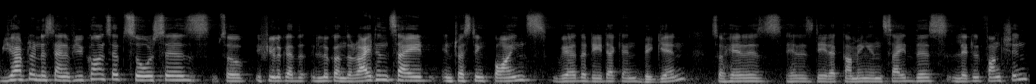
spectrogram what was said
you have to understand a few concepts, sources. So if you look at the, look on the right-hand side, interesting points where the data can begin. So here is here is data coming inside this little function,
